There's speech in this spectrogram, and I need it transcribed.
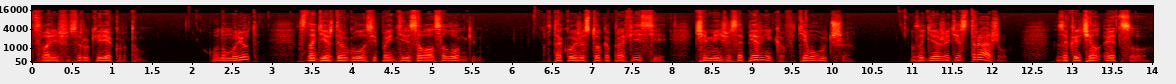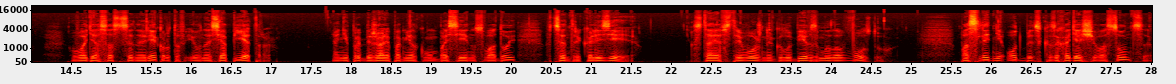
свалившись в руки рекрутом. Он умрет? С надеждой в голосе поинтересовался Лонгин. В такой жестокой профессии, чем меньше соперников, тем лучше. «Задержите стражу!» – закричал Эцио, уводя со сцены рекрутов и унося Пьетро. Они пробежали по мелкому бассейну с водой в центре Колизея. Стая встревоженных голубей взмыла в воздух. Последний отблеск заходящего солнца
